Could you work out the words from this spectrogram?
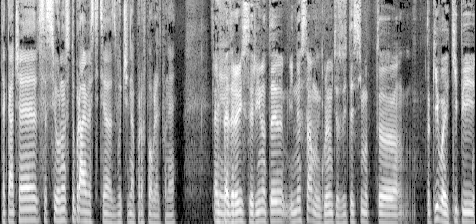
Така че със сигурност добра инвестиция звучи на пръв поглед поне. Е, и... Федерер и Серината и не само, и големите звезди, те си имат а, такива екипи,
